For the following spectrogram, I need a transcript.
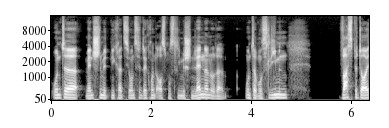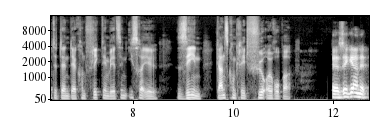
unter Menschen mit Migrationshintergrund aus muslimischen Ländern oder unter Muslimen. Was bedeutet denn der Konflikt, den wir jetzt in Israel sehen, ganz konkret für Europa? Äh, sehr gerne.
